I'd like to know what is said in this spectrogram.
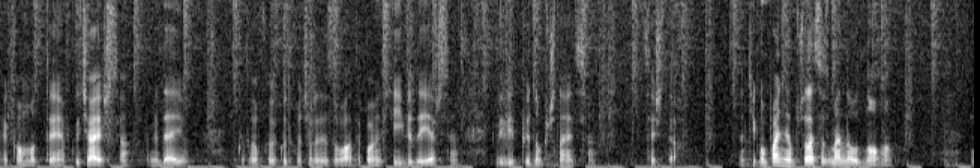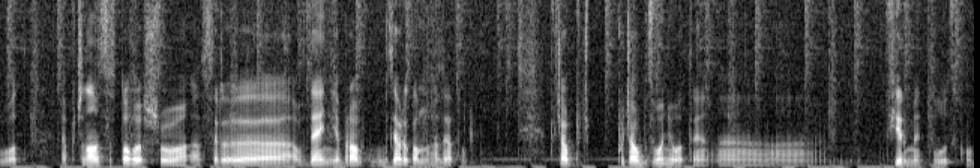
в якому ти включаєшся в ідею, яку ти, хочеш реалізувати, повністю їй віддаєшся, відповідно починається цей шлях. Ті компанії почалися з мене одного. От. Починалося з того, що е, е, в день я брав, взяв рекламну газету, почав, почав обдзвонювати е, фірми в Луцьку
